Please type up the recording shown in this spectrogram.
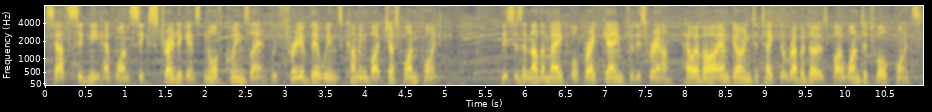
South Sydney have won six straight against North Queensland with three of their wins coming by just one point. This is another make or break game for this round, however I am going to take the Rabbitohs by 1 to 12 points.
